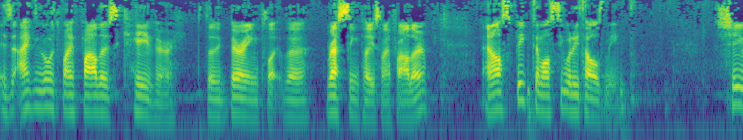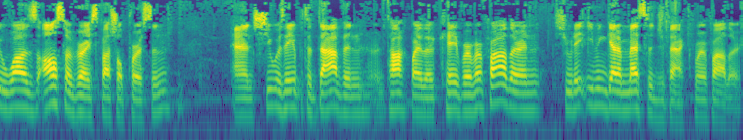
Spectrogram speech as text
is I can go to my father's kever, the burying pla- the resting place of my father, and I'll speak to him, I'll see what he tells me. She was also a very special person, and she was able to daven and talk by the kever of her father, and she would even get a message back from her father.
